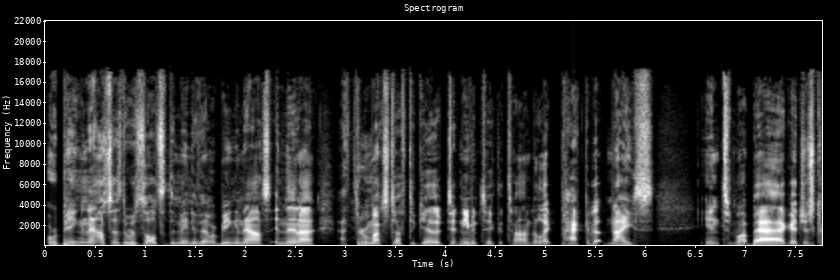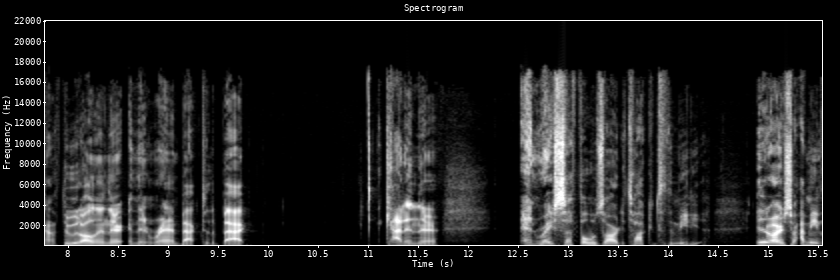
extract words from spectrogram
were being announced, as the results of the main event were being announced. And then I, I threw my stuff together. Didn't even take the time to like pack it up nice into my bag. I just kind of threw it all in there and then ran back to the back. Got in there, and Ray Sefo was already talking to the media. It already started, I mean,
